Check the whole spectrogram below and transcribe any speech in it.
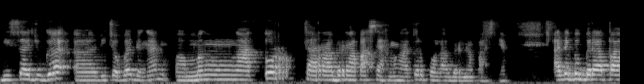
bisa juga uh, dicoba dengan uh, mengatur cara bernapasnya, mengatur pola bernapasnya. Ada beberapa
